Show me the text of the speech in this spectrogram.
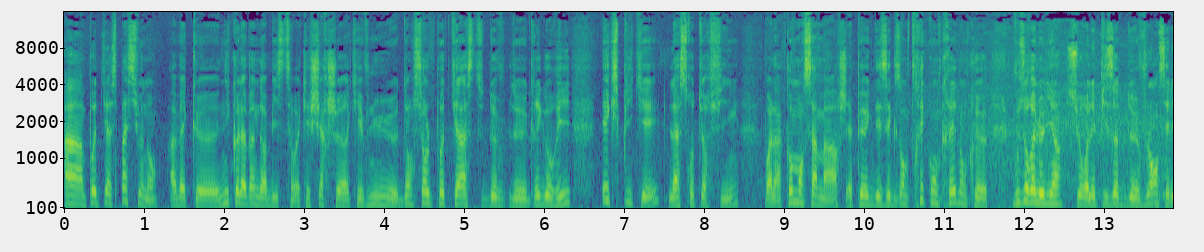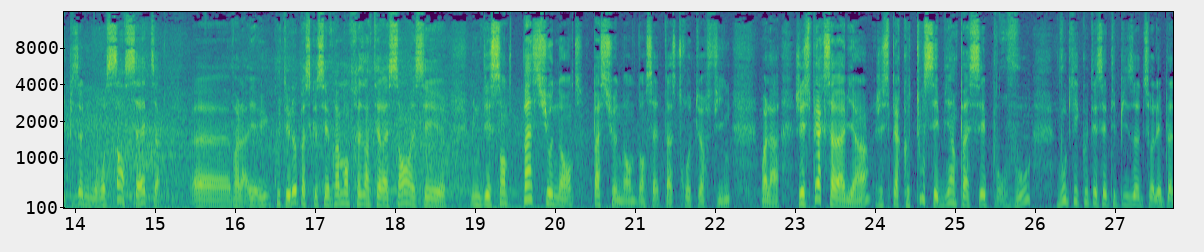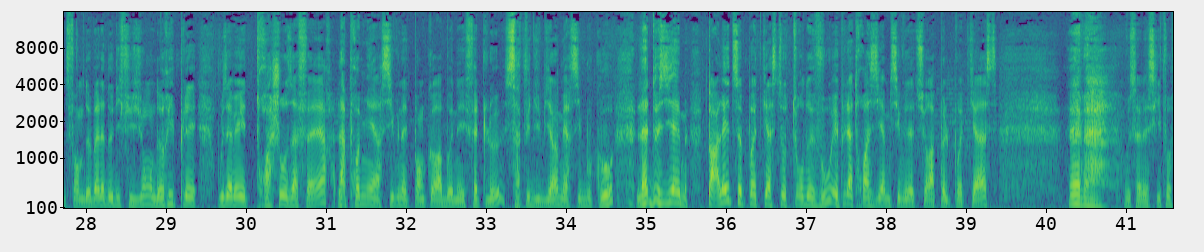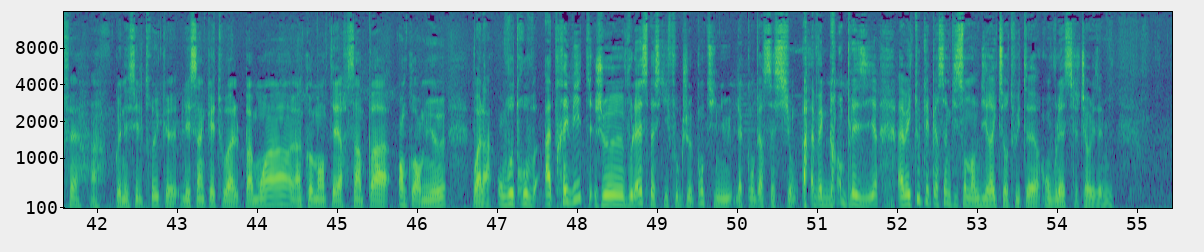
Un podcast passionnant avec euh, Nicolas Van Der Beest, qui est chercheur qui est venu dans, sur le podcast de, de Grégory expliquer l'astroturfing, voilà comment ça marche, et puis avec des exemples très concrets. Donc euh, vous aurez le lien sur l'épisode de Vlan, c'est l'épisode numéro 107. Euh, voilà, écoutez-le parce que c'est vraiment très intéressant et c'est une descente passionnante, passionnante dans cet astroturfing. Voilà, j'espère que ça va bien, j'espère que tout s'est bien passé pour vous. Vous qui écoutez cet épisode sur les plateformes de balado-diffusion, de replay, vous avez trois choses à faire. La première, si vous n'êtes pas encore abonné, faites-le, ça fait du bien, merci beaucoup. La deuxième, parlez de ce autour de vous. Et puis la troisième, si vous êtes sur Apple Podcast, eh ben, vous savez ce qu'il faut faire. Hein. Vous connaissez le truc, les 5 étoiles, pas moins, un commentaire sympa, encore mieux. Voilà, on vous trouve à très vite. Je vous laisse parce qu'il faut que je continue la conversation avec grand plaisir avec toutes les personnes qui sont dans le direct sur Twitter. On vous laisse, ciao les amis.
